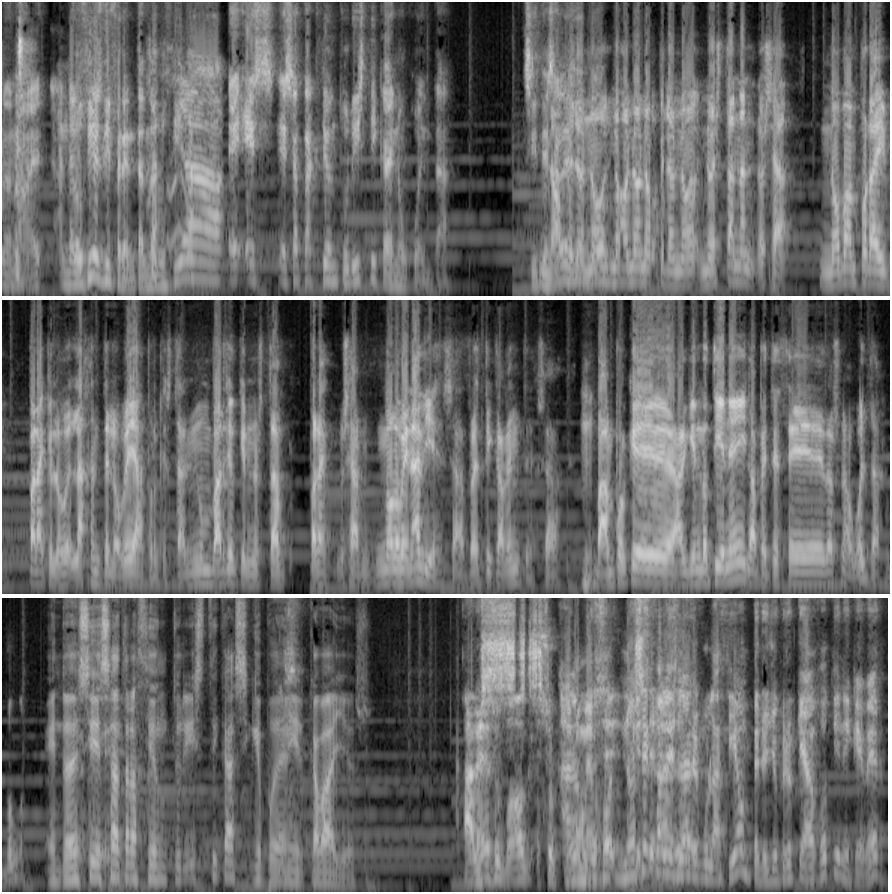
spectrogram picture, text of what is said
No, no, eh, Andalucía es diferente. Andalucía e- es, es atracción turística y no cuenta. Si te No, pero no, no, no, no, pero no, no están, o sea, no van por ahí para que lo- la gente lo vea, porque están en un barrio que no está para, o sea, no lo ve nadie, o sea, prácticamente, o sea, Hmm. van porque alguien lo tiene y le apetece darse una vuelta, supongo. Entonces, si Ok. es atracción turística, sí que pueden ir caballos. A ver, Pues, supongo a lo mejor, no que sé cuál es la regulación, pero yo creo que algo tiene que ver.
